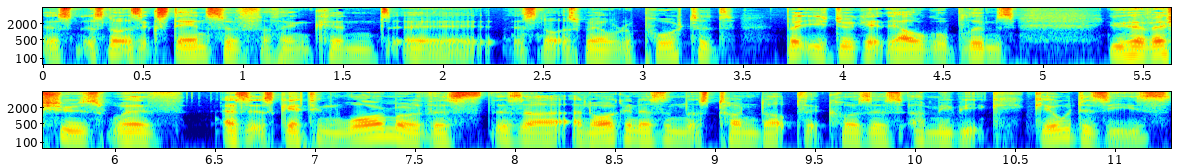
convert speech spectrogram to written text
it's, it's not as extensive, I think, and uh, it's not as well reported. But you do get the algal blooms. You have issues with as it's getting warmer. This there's a, an organism that's turned up that causes amoebic gill disease,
